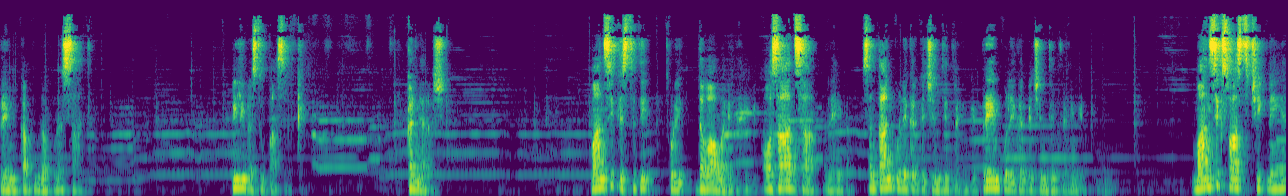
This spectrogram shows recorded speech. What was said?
प्रेम का पूरा पूरा साथ। पीली वस्तु पास रखें। कन्या राशि। मानसिक स्थिति थोड़ी दबाव वाली रहेगी। अवसाद सा रहेगा। संतान को लेकर के चिंतित रहेंगे। प्रेम को लेकर के चिंतित रहेंगे। मानसिक स्वास्थ्य ठीक नहीं है,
